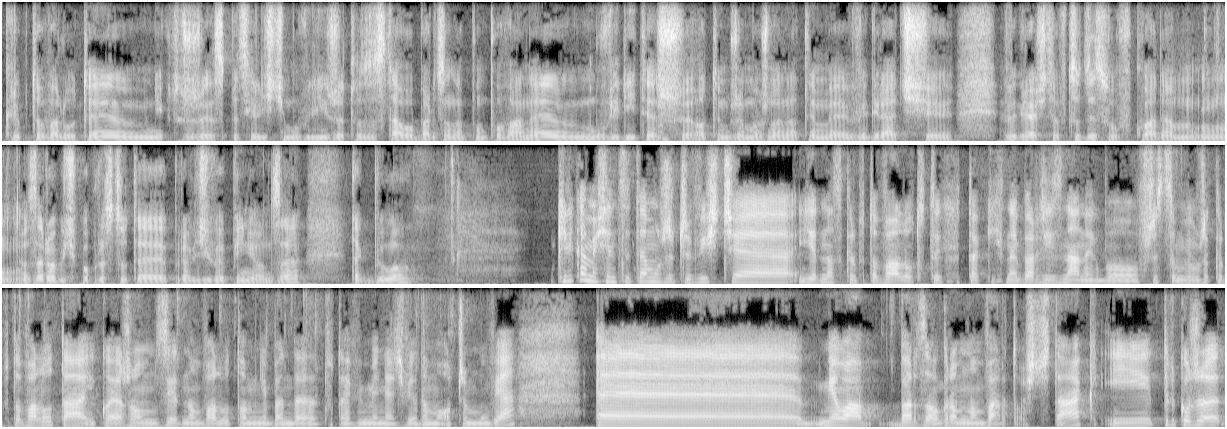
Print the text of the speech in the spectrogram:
kryptowaluty. Niektórzy specjaliści mówili, że to zostało bardzo napompowane. Mówili też o tym, że można na tym wygrać, e, wygrać to w cudzysłów wkładam, mm, zarobić po prostu te prawdziwe pieniądze. Tak było? Kilka miesięcy temu rzeczywiście jedna z kryptowalut, tych takich najbardziej znanych, bo wszyscy mówią, że kryptowaluta i kojarzą z jedną walutą, nie będę tutaj wymieniać, wiadomo o czym mówię, e, miała bardzo ogromną wartość, tak? I tylko, że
